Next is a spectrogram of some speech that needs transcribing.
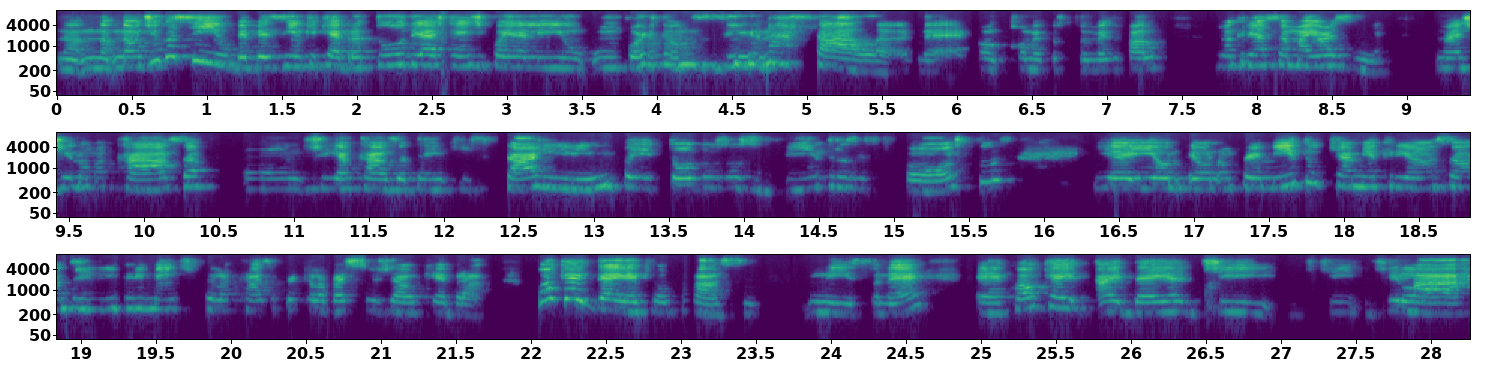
Não, não, não, digo assim, o bebezinho que quebra tudo e a gente põe ali um, um portãozinho na sala, né? Como, como é costume, mas eu falo de uma criança maiorzinha. Imagina uma casa onde a casa tem que estar limpa e todos os vidros expostos, e aí eu, eu não permito que a minha criança ande livremente pela casa porque ela vai sujar ou quebrar. Qual é a ideia que eu faço nisso, né? É, qual que é a ideia de, de, de lar,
